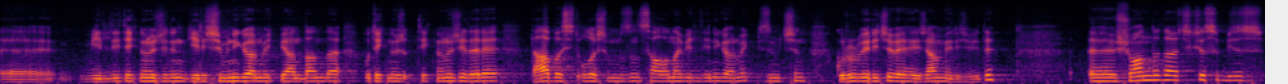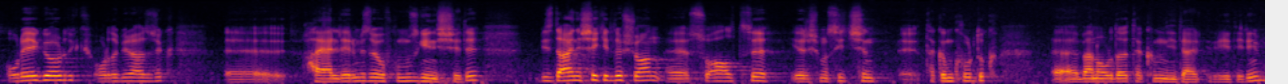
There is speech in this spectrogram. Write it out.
e, milli teknolojinin gelişimini görmek, bir yandan da bu teknoloji, teknolojilere daha basit ulaşımımızın sağlanabildiğini görmek bizim için gurur verici ve heyecan vericiydi. E, şu anda da açıkçası biz oraya gördük. Orada birazcık e, hayallerimiz ve ufkumuz genişledi. Biz de aynı şekilde şu an e, su altı yarışması için e, takım kurduk. E, ben orada takım lider, lideriyim.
